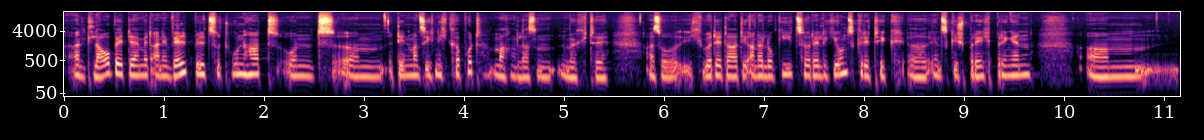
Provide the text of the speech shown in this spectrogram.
ein Glaube, der mit einem Weltbild zu tun hat und ähm, den man sich nicht kaputt machen lassen möchte. Also ich würde da die Analogie zur Religionskritik äh, ins Gespräch bringen. Ähm,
